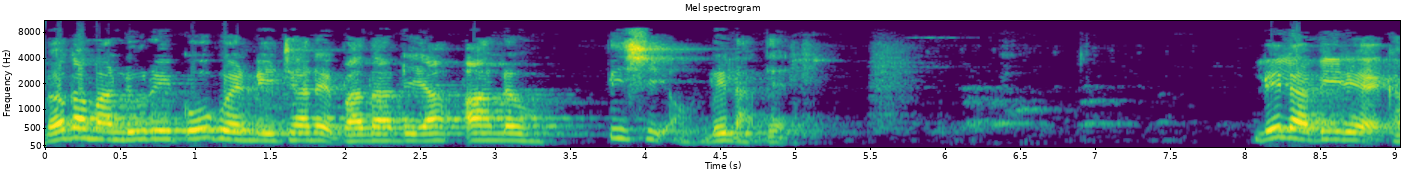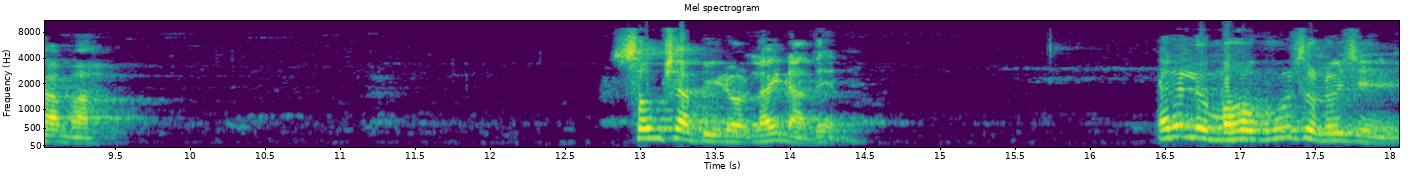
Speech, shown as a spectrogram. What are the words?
လောကမှာလူတွေကိုးကွယ်နေကြတဲ့ဘာသာတရားအလုံးသိရှိအောင်လေ့လာသင့်လေ့လာပြီးတဲ့အခါမှာဆုံးဖြတ်ပြီးတော့လိုက်နာသင့်တယ်အဲ့ဒါလို့မဟုတ်ဘူးဆိုလို့ရှိရင်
